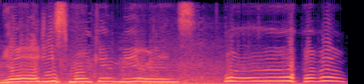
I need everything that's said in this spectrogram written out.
You're just smoking mirrors. Whoa!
